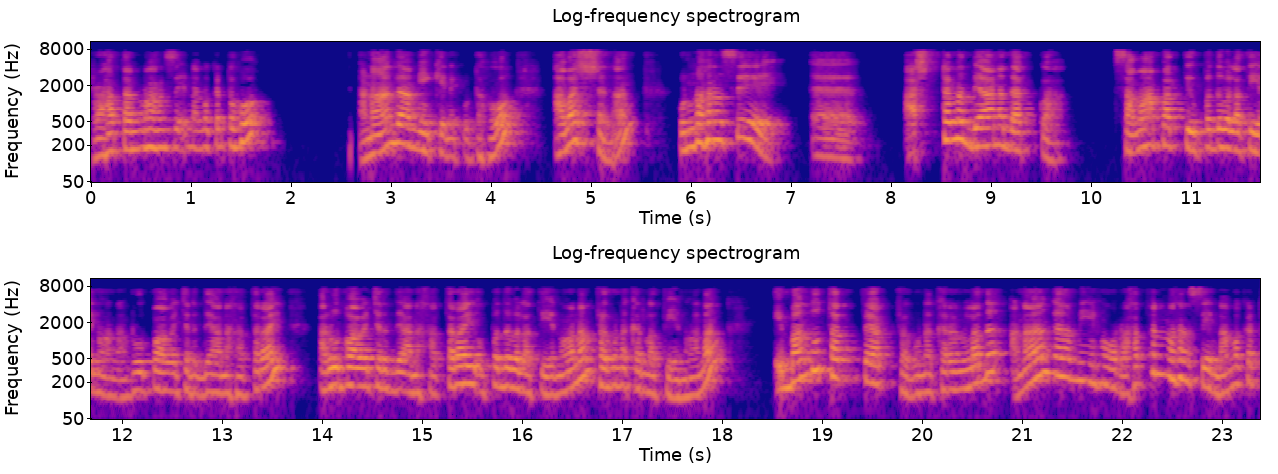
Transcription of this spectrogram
රහතන් වහන්සේ නමකට හෝ අනාගාමී කෙනෙකුට හෝ අවශ්‍ය නම් උන්වහන්සේ අෂ්ටම ධාන දක්වා සමාපatti උපදවලා තියෙනවා නම් රූපාවචර ධාන හතරයි අරූපාවචර ධාන හතරයි උපදවලා තියෙනවා නම් ප්‍රගුණ කරලා තියෙනවා නම් ඒ බඳු තත්වයක් ප්‍රගුණ කරන ලද අනාගාමී හෝ රහතන් වහන්සේ නමකට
